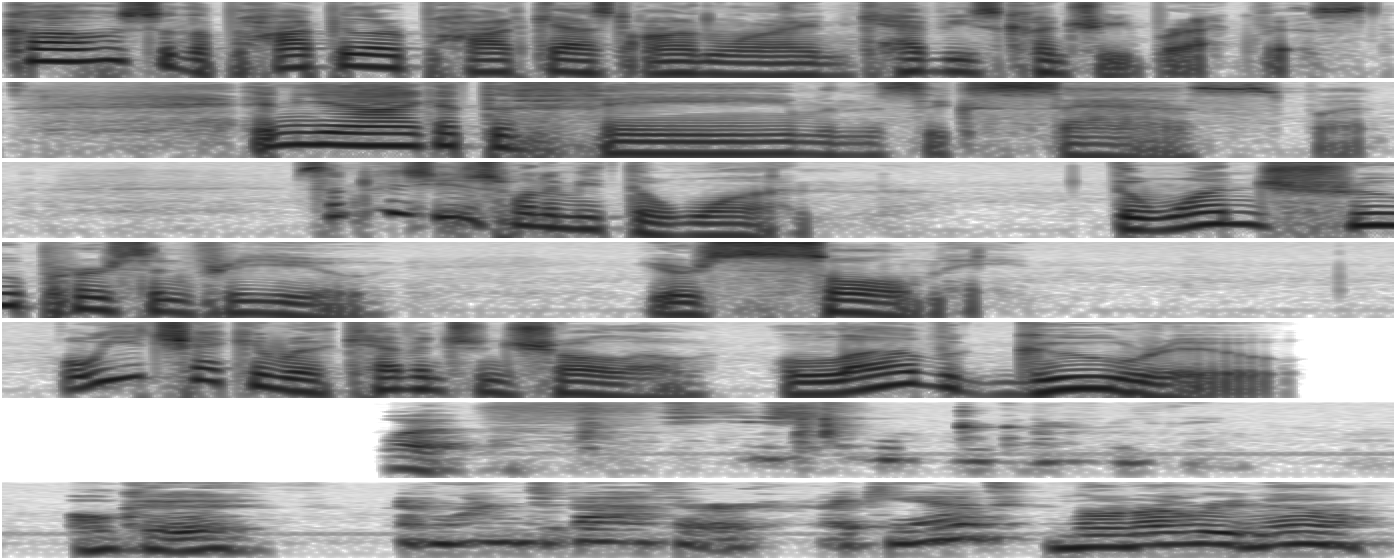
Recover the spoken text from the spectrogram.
co-host of the popular podcast online Kevy's Country Breakfast. And yeah, I got the fame and the success, but sometimes you just want to meet the one, the one true person for you, your soulmate. We check in with Kevin Chincholo, love guru. What? She just showed up with everything. Okay. I wanted to bath her. I can't. No, not right now.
